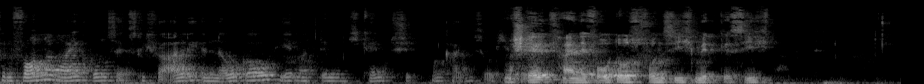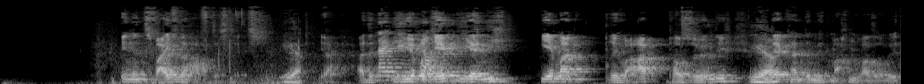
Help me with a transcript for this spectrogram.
von vornherein grundsätzlich für alle ein No-Go. Jemand, den man nicht kennt, schickt man keine solche. Man stellt keine Fotos von sich mit Gesicht in ein zweifelhaftes Netz. Ja. ja. Also Nein, ich übergebe hier nicht jemand privat, persönlich, ja. der kann damit machen, was er will.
